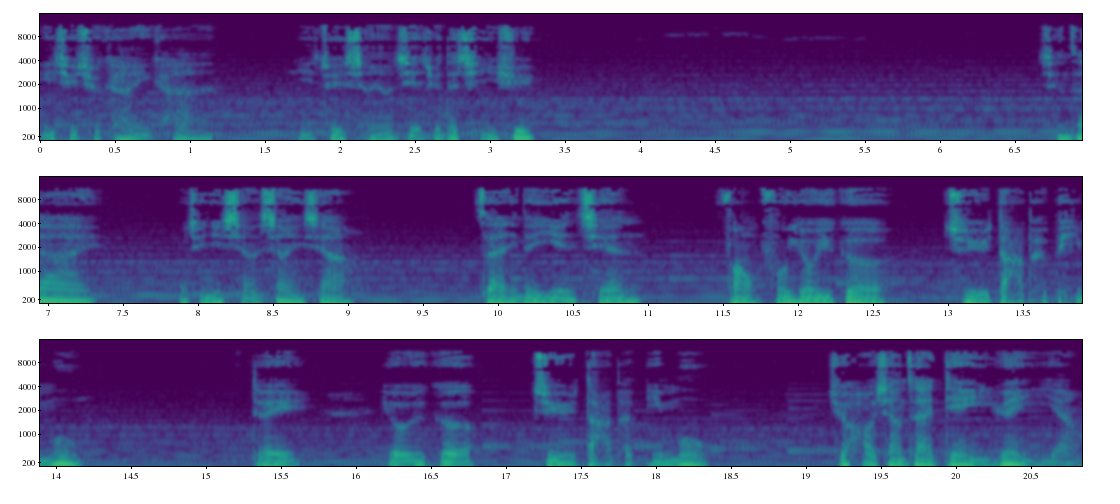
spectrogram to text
一起去看一看你最想要解决的情绪。现在，我请你想象一下，在你的眼前，仿佛有一个巨大的屏幕。对，有一个巨大的屏幕。就好像在电影院一样，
